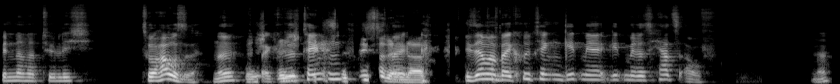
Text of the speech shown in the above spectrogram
bin da natürlich zu Hause. Ne? Welche, bei welche Krütanken, Spezies siehst du denn bei- da? ich sag mal, bei Krütanken geht mir, geht mir das Herz auf. Ne?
